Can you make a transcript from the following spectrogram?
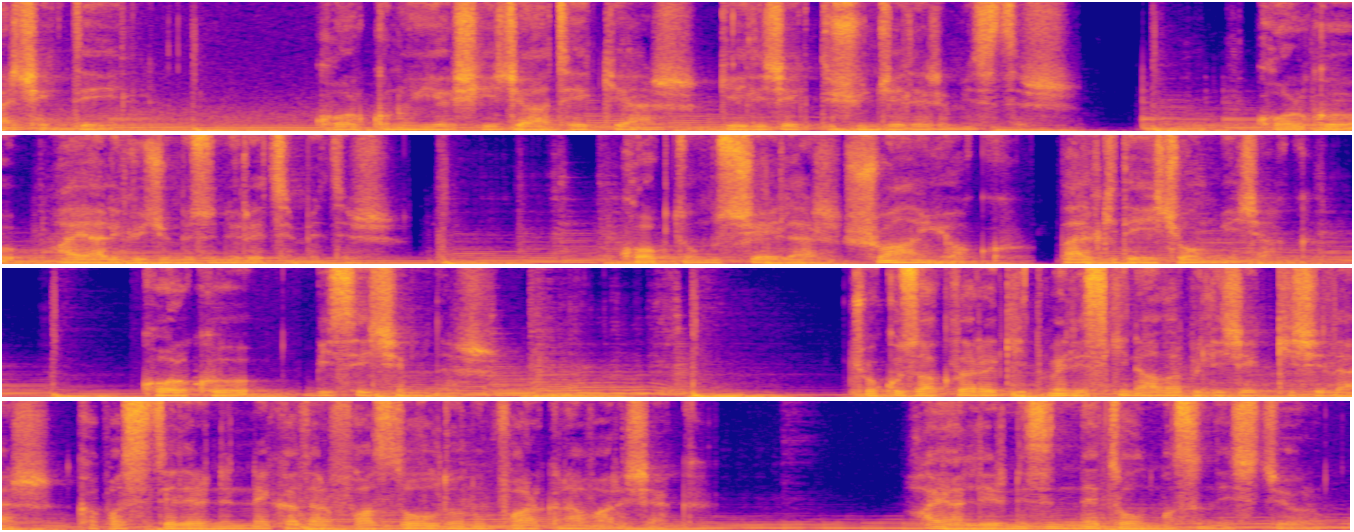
gerçek değil. Korkunun yaşayacağı tek yer gelecek düşüncelerimizdir. Korku hayal gücümüzün üretimidir. Korktuğumuz şeyler şu an yok. Belki de hiç olmayacak. Korku bir seçimdir. Çok uzaklara gitme riskini alabilecek kişiler kapasitelerinin ne kadar fazla olduğunun farkına varacak. Hayallerinizin net olmasını istiyorum.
